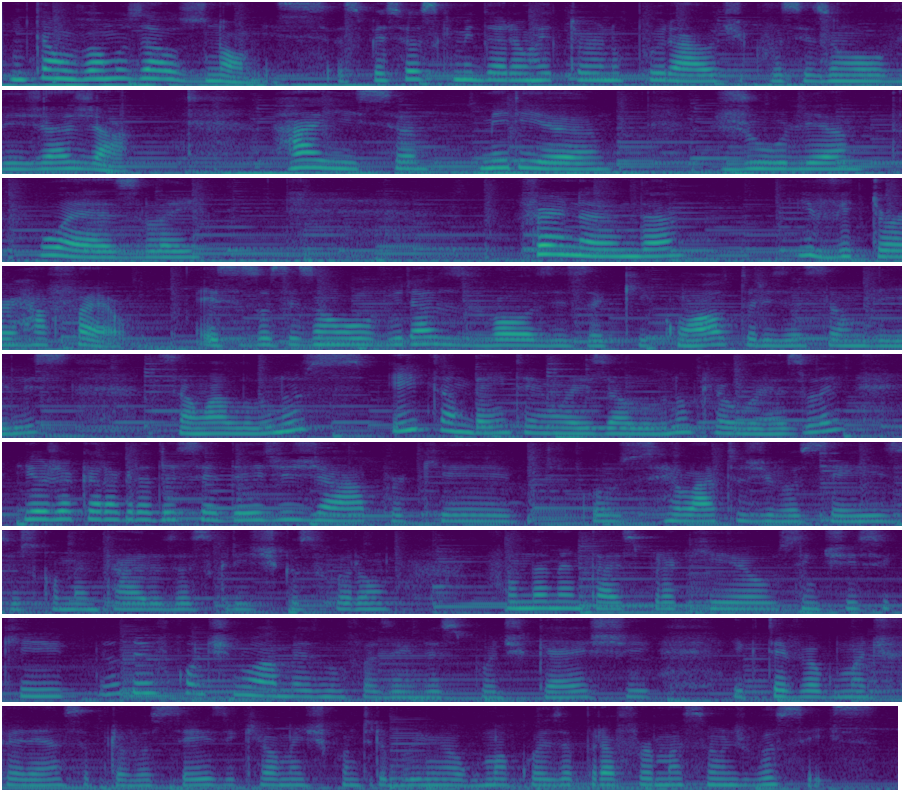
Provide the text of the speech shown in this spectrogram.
Então vamos aos nomes. As pessoas que me deram retorno por áudio que vocês vão ouvir já já. Raíssa, Miriam, Júlia, Wesley, Fernanda e Vitor Rafael. Esses vocês vão ouvir as vozes aqui com autorização deles. São alunos e também tem um ex-aluno que é o Wesley. E eu já quero agradecer desde já porque os relatos de vocês, os comentários, as críticas foram fundamentais para que eu sentisse que eu devo continuar mesmo fazendo esse podcast e que teve alguma diferença para vocês e que realmente contribuiu em alguma coisa para a formação de vocês.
